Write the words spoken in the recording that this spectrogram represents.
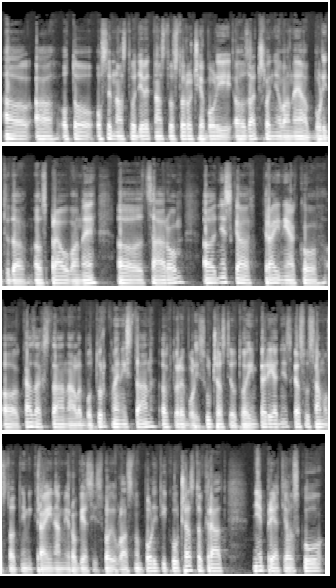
a od toho 18. 19. storočia boli začlenované a boli teda správované cárom. Dneska krajiny ako Kazachstán alebo Turkmenistán, ktoré boli súčasťou toho impéria, dneska sú samostatnými krajinami, robia si svoju vlastnú politiku, častokrát nepriateľskú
